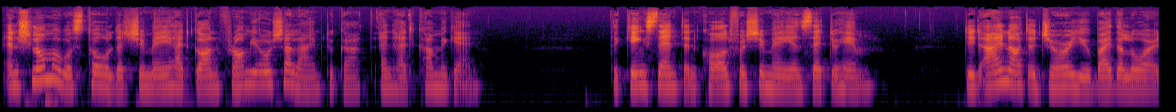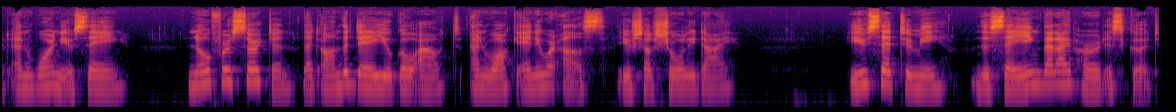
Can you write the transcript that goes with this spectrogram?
And Shlomo was told that Shimei had gone from Jerusalem to Gath and had come again. The king sent and called for Shimei and said to him, Did I not adjure you by the Lord and warn you, saying, Know for certain that on the day you go out and walk anywhere else, you shall surely die. You said to me, The saying that I've heard is good.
